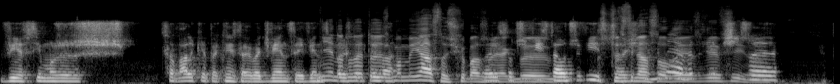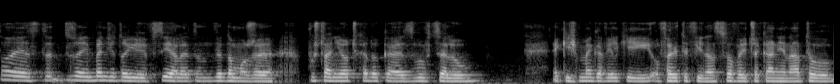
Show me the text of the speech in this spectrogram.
w UFC możesz co walkę praktycznie zarabiać więcej, więc... Nie, no tutaj to jest, mamy jasność chyba, że jest jakby... oczywista oczywistość. finansowy jest w UFC. Że to jest, że będzie to UFC, ale to wiadomo, że puszczanie oczka do KSW w celu jakiejś mega wielkiej oferty finansowej, czekanie na to,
